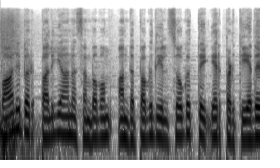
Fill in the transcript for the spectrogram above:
வாலிபர் பலியான சம்பவம் அந்த பகுதியில் சோகத்தை ஏற்படுத்தியது.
